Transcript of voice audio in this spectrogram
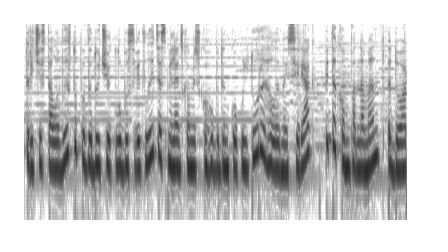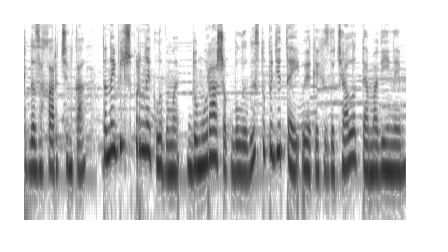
Зустрічі стали виступи ведучої клубу Світлиця Смілянського міського будинку культури Галини Сіряк під акомпанемент Едуарда Захарченка. Та найбільш проникливими до мурашок були виступи дітей, у яких звучала тема війни.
